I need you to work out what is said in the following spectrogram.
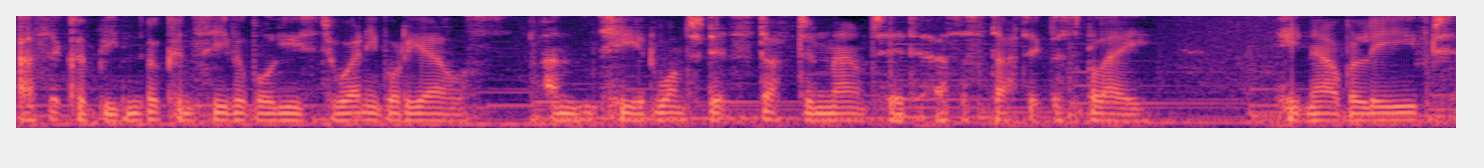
as it could be no conceivable use to anybody else, and he had wanted it stuffed and mounted as a static display. He now believed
